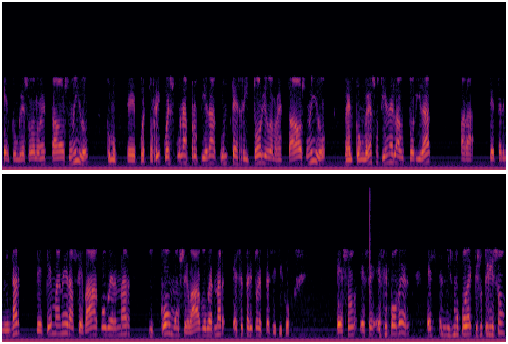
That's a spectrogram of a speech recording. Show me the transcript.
el Congreso de los Estados Unidos, como eh, Puerto Rico es una propiedad, un territorio de los Estados Unidos, pues el Congreso tiene la autoridad para determinar de qué manera se va a gobernar y cómo se va a gobernar ese territorio específico. Eso, ese, ese poder es el mismo poder que se utilizó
